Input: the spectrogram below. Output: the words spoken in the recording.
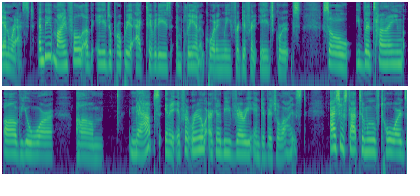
and rest. And be mindful of age appropriate activities and plan accordingly for different age groups. So, the time of your um, naps in an infant room are going to be very individualized. As you start to move towards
